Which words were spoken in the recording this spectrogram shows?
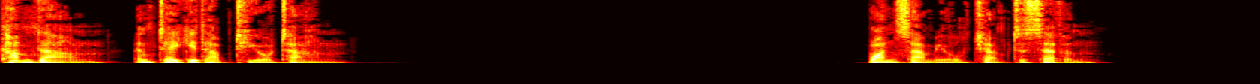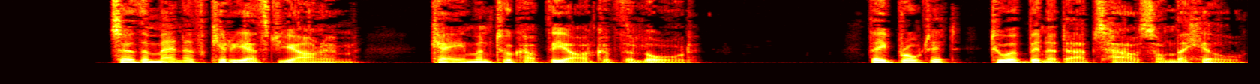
Come down and take it up to your town. 1 Samuel chapter 7 So the men of Kiriath Jearim came and took up the ark of the Lord. They brought it to Abinadab's house on the hill,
